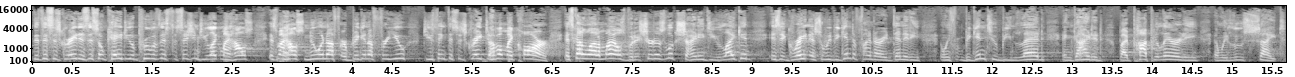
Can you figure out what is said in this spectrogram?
that this is great? Is this okay? Do you approve of this decision? Do you like my house? Is my house new enough or big enough for you? Do you think this is great? How about my car? It's got a lot of miles, but it sure does look shiny. Do you like it? Is it great? And so we begin to find our identity and we begin to be led and guided by popularity and we lose sight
